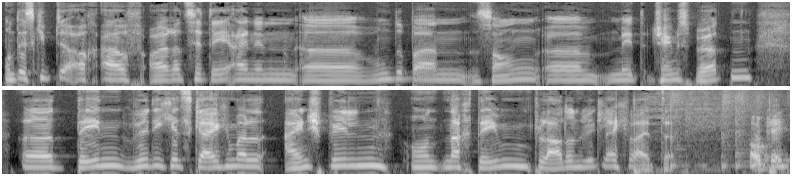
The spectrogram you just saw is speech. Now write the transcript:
Und es gibt ja auch auf eurer CD einen äh, wunderbaren Song äh, mit James Burton. Äh, den würde ich jetzt gleich mal einspielen und nach dem plaudern wir gleich weiter. Okay.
